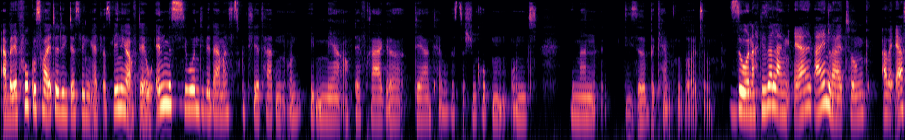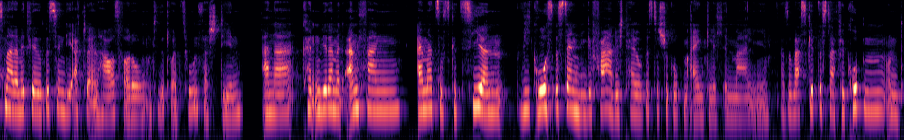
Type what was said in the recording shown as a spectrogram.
Aber der Fokus heute liegt deswegen etwas weniger auf der UN-Mission, die wir damals diskutiert hatten, und eben mehr auf der Frage der terroristischen Gruppen und wie man diese bekämpfen sollte. So, nach dieser langen Einleitung, aber erstmal, damit wir ein bisschen die aktuellen Herausforderungen und die Situation verstehen, Anna, könnten wir damit anfangen, einmal zu skizzieren, wie groß ist denn die Gefahr durch terroristische Gruppen eigentlich in Mali? Also was gibt es da für Gruppen und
